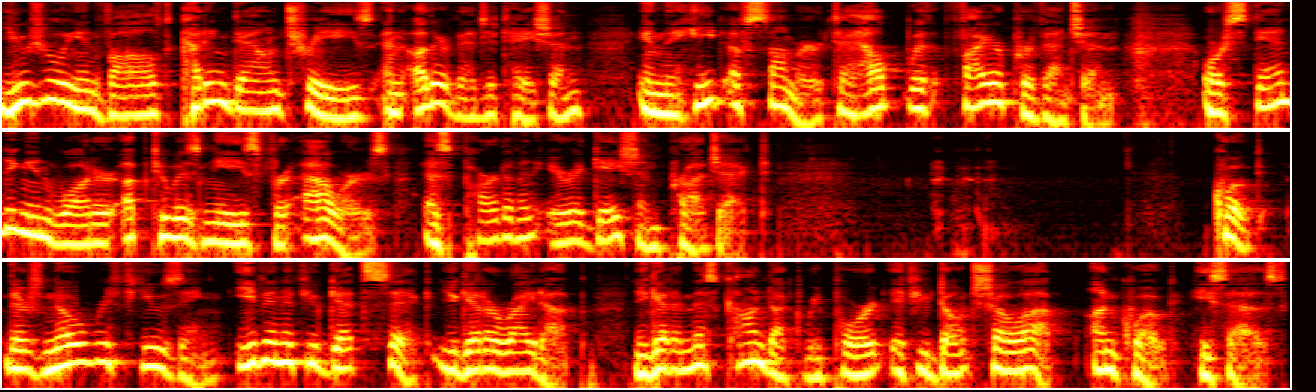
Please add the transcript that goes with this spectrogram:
usually involved cutting down trees and other vegetation in the heat of summer to help with fire prevention, or standing in water up to his knees for hours as part of an irrigation project. Quote, There's no refusing. Even if you get sick, you get a write up. You get a misconduct report if you don't show up, unquote, he says.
